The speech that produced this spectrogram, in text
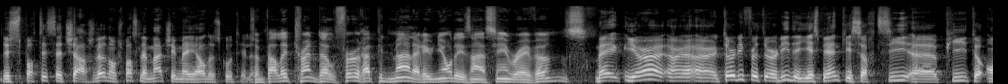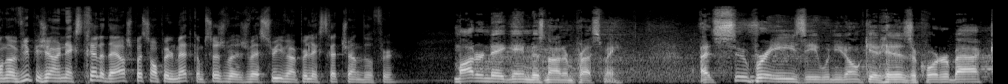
de supporter cette charge-là. Donc, je pense que le match est meilleur de ce côté-là. Tu me parlais de Trent Delfer rapidement à la réunion des anciens Ravens. Mais il y a un, un- un 30 for 30 de ESPN qui est sorti, euh, puis on a vu, puis j'ai un extrait là, d'ailleurs, je sais pas si on peut le mettre, comme ça je vais, je vais suivre un peu l'extrait de Trent modern day game does not impress me. It's super easy when you don't get hit as a quarterback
